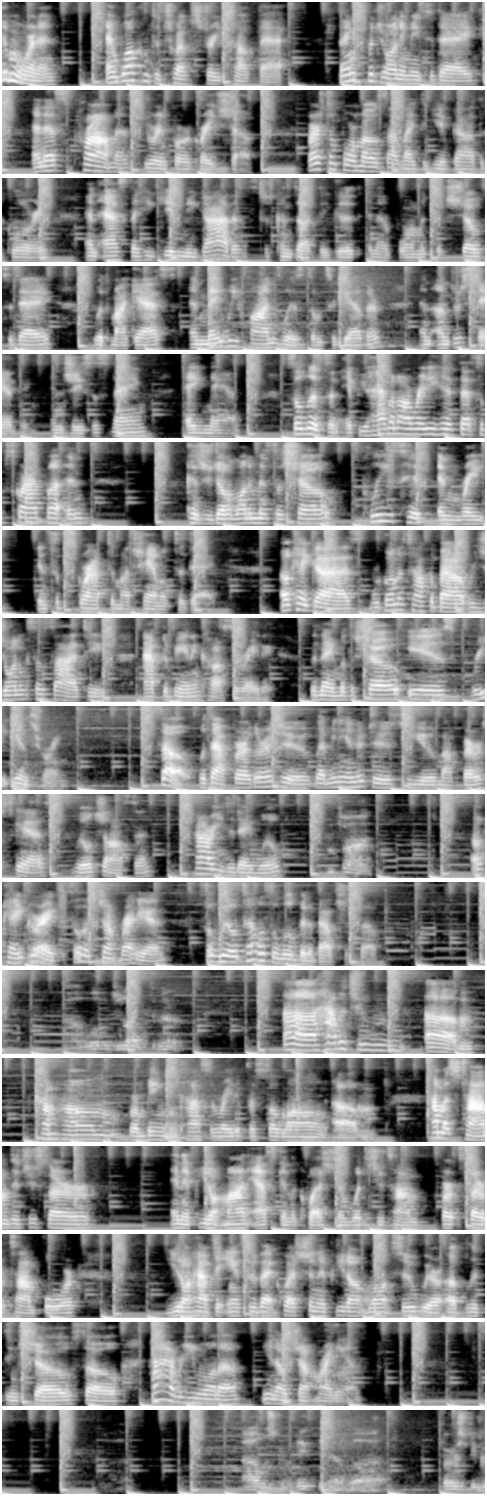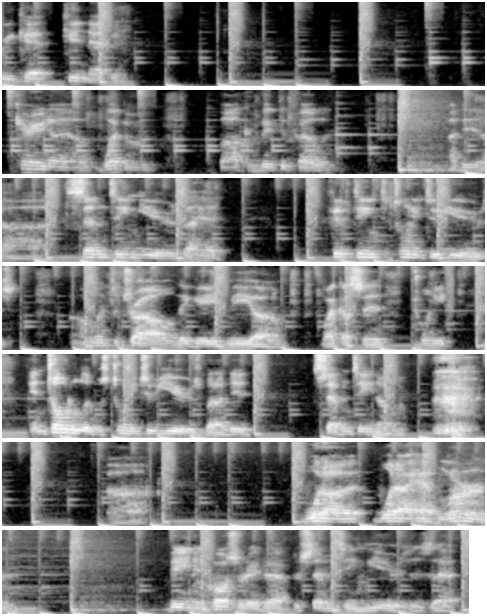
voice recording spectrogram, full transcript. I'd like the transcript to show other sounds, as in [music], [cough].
Good morning, and welcome to 12th Street Talk Back. Thanks for joining me today, and as promised, you're in for a great show. First and foremost, I'd like to give God the glory and ask that He give me guidance to conduct a good and informative show today with my guests, and may we find wisdom together and understanding. In Jesus' name, amen. So, listen, if you haven't already hit that subscribe button because you don't want to miss a show, please hit and rate and subscribe to my channel today. Okay, guys, we're going to talk about rejoining society after being incarcerated. The name of the show is Re Entering. So, without further ado, let me introduce to you my first guest, Will Johnson. How are you today, Will? I'm fine. Okay, great. So, let's jump right in. So, Will, tell us a little bit about yourself. Uh, what would you like to know? Uh, how did you um, come home from being incarcerated for so long, um, how much time did you serve? And if you don't mind asking the question, what did you time serve time for? You don't have to answer that question if you don't want to. We're an uplifting show, so however you want to, you know, jump right in. I was convicted of uh, first degree cat- kidnapping carried a weapon by a convicted felon. I did uh, 17 years. I had 15 to 22 years. I went to trial. They gave me, uh, like I said, 20. In total, it was 22 years, but I did 17 of them. [clears throat] uh, what I what I have learned being incarcerated after 17 years is that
